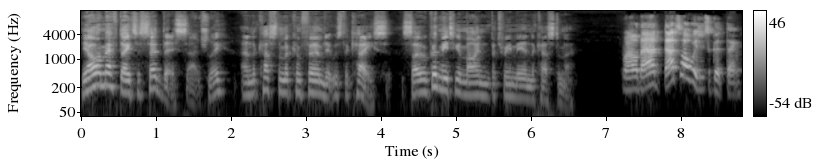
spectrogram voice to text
The RMF data said this, actually, and the customer confirmed it was the case. So a good meeting of mind between me and the customer. Well, that that's always a good thing.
